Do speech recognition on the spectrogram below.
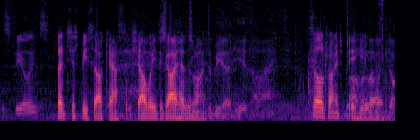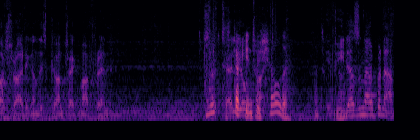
His feelings? let's just be sarcastic, shall we? The guy has an trying to be a hero, eh? Still trying to be a I've a hero. lot dodge riding on this contract, my friend. So tell stuck your into his shoulder. That's If he doesn't open up,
